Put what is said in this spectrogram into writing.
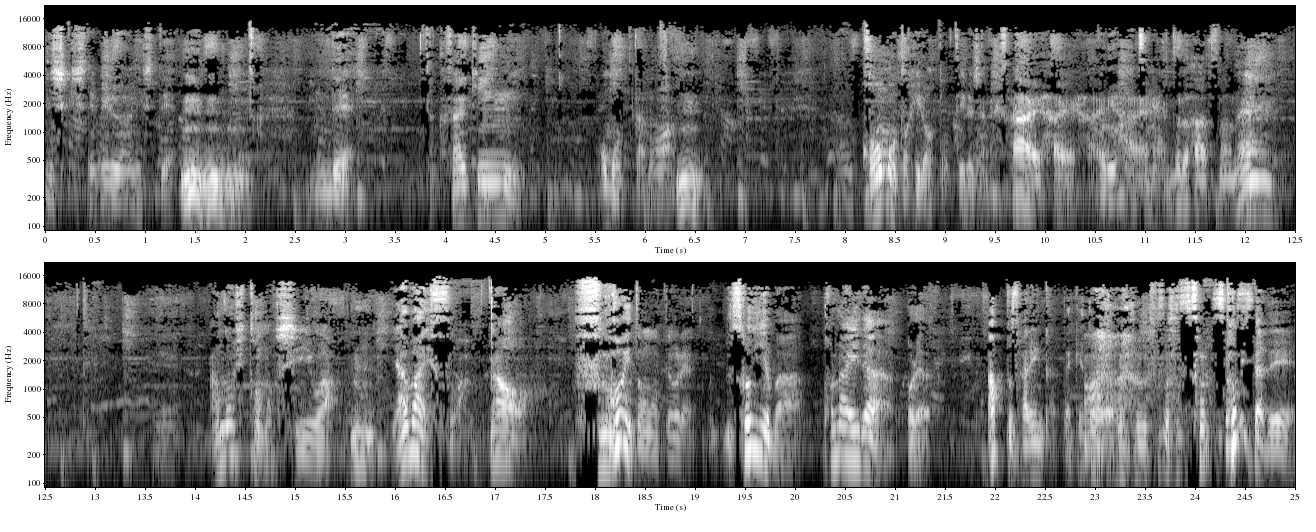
う意識して見るようにして。うんうんうん。でなんか最近思ったのは、うん。あの河本大翔っているじゃないですか、はいはいはいブルーハーツの。ブルーハーツのね。あの人の詩はうん。やばいっすわ。ああ。すごいと思って俺。そういえばこの間これアップされんかったけどそうそう飛田で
